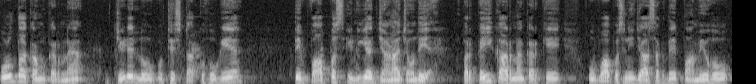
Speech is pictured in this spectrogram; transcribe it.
ਪੁਲ ਦਾ ਕੰਮ ਕਰਨਾ ਜਿਹੜੇ ਲੋਕ ਉੱਥੇ ਸਟਕ ਹੋ ਗਏ ਆ ਤੇ ਵਾਪਸ ਇੰਡੀਆ ਜਾਣਾ ਚਾਹੁੰਦੇ ਆ। ਪਰ ਕਈ ਕਾਰਨਾਂ ਕਰਕੇ ਉਹ ਵਾਪਸ ਨਹੀਂ ਜਾ ਸਕਦੇ, ਭਾਵੇਂ ਉਹ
